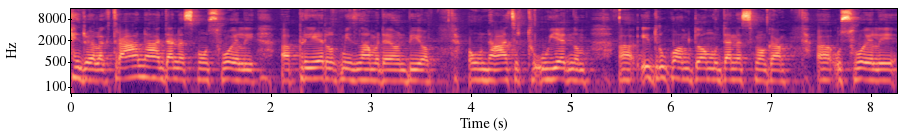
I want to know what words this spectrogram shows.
hidroelektrana. Danas smo usvojili prijedlog, mi znamo da je on bio u nacrtu u jednom i drugom domu. Danas smo ga usvojili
